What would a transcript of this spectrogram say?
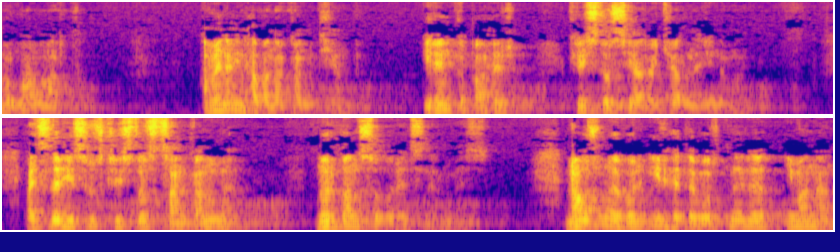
նորմալ մարդ, ամենայն հավանականությամբ իրեն կպահեր Քրիստոսի առաքյալների նման։ Բայց դեր Հիսուս Քրիստոս ցանկանում է նոր բան սովորեցնել մեզ։ Նա ուզում է, որ իր հետևորդները իմանան,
